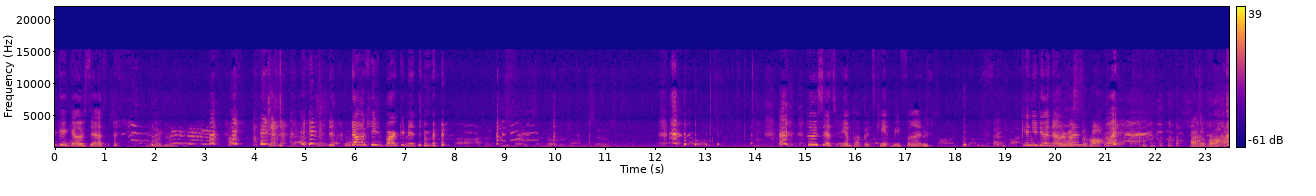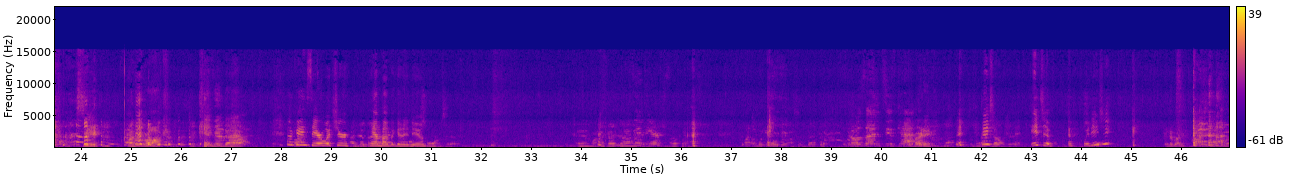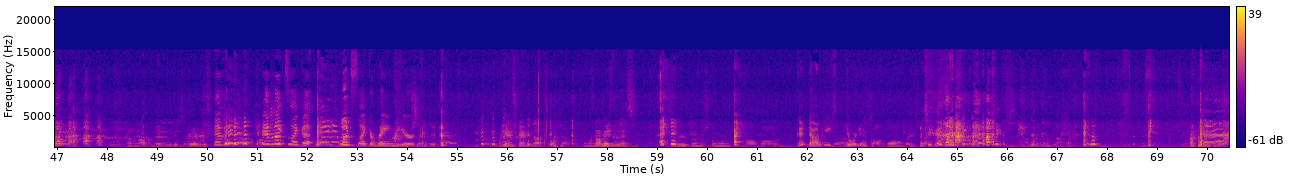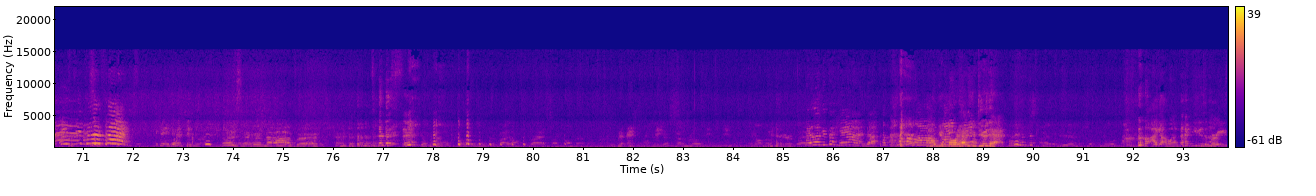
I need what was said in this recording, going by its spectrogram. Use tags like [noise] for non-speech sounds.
Okay, go, Seth. What am I doing? His dog, he's barking at the moon. I put new brakes and rotors on Sarah's [laughs] Who says hand puppets can't be fun? Can you do another at this, it's one? a rock. Mine's a rock. [laughs] See? Mine's a rock. Can't beat that. Okay, Sarah, what's your I did that hand puppet gonna do? And when I got [laughs] done, I was washing up and I looked over and I said, Becca, And all of a sudden, see his Good cat. morning. It's, it's a, uh, what is it? Anybody. [laughs] coming on the news There it is. It, it looks like a, [laughs] looks like a reindeer. My hand's cramping up. [laughs] watch out for It's not made for this. severe thunderstorms, golf ball Good doggy, Jordan. and uh, softball and What's baseball. your good? I can't even do it. I said good night, good lord, how do you do that? [laughs] I got one. [laughs] I can do the birdies.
